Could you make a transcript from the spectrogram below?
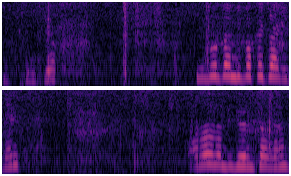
Bir sıkıntı yok. Şimdi buradan bir bakacağa gideriz. Oradan da bir görüntü alırım.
